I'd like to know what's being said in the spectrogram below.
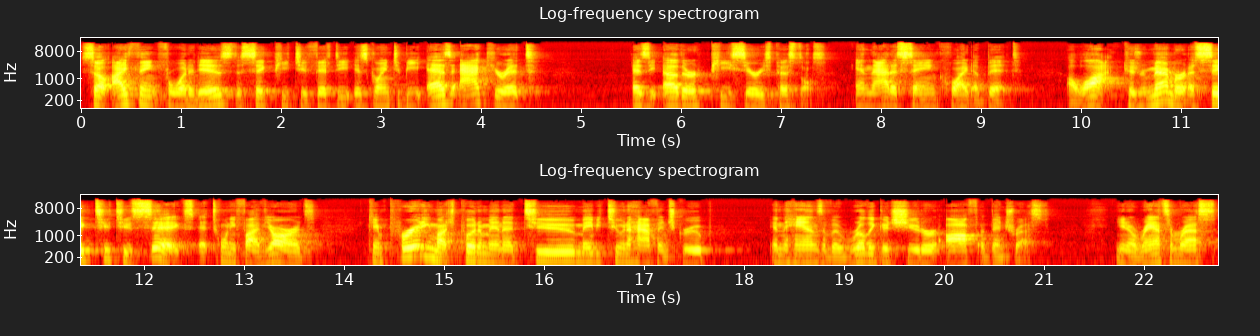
So I think for what it is, the SIG P250 is going to be as accurate as the other P series pistols and that is saying quite a bit. A lot. Because remember, a SIG 226 at 25 yards can pretty much put them in a two, maybe two and a half inch group in the hands of a really good shooter off a bench rest. You know, ransom rest,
